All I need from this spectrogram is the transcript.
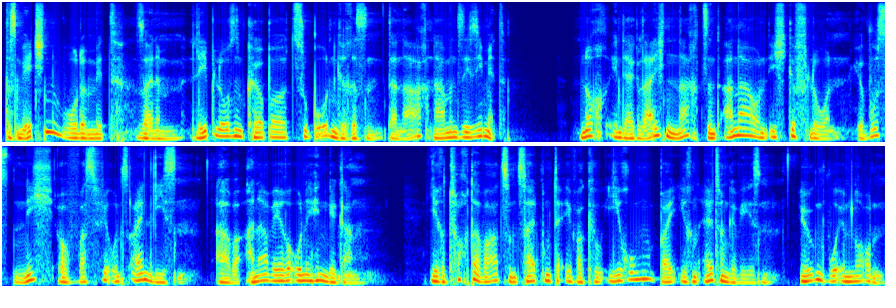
Das Mädchen wurde mit seinem leblosen Körper zu Boden gerissen. Danach nahmen sie sie mit. Noch in der gleichen Nacht sind Anna und ich geflohen. Wir wussten nicht, auf was wir uns einließen. Aber Anna wäre ohnehin gegangen. Ihre Tochter war zum Zeitpunkt der Evakuierung bei ihren Eltern gewesen, irgendwo im Norden.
